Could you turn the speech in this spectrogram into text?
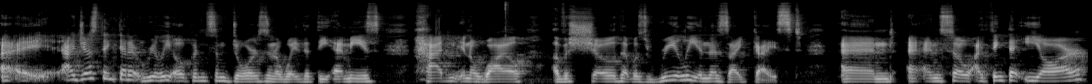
I, I just think that it really opened some doors in a way that the Emmys hadn't in a while of a show that was really in the zeitgeist. And and so I think that ER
